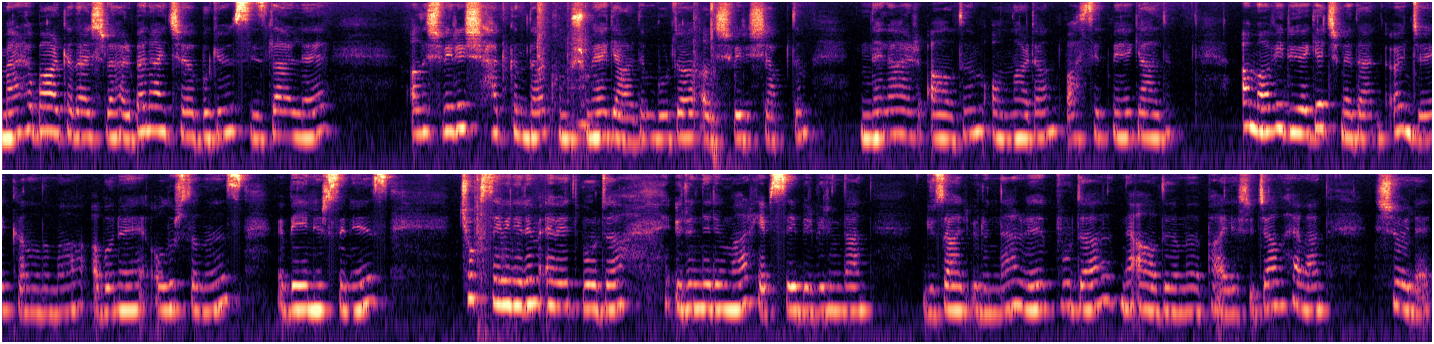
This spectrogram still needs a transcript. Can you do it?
Merhaba arkadaşlar, ben Ayça. Bugün sizlerle alışveriş hakkında konuşmaya geldim. Burada alışveriş yaptım. Neler aldım onlardan bahsetmeye geldim. Ama videoya geçmeden önce kanalıma abone olursanız ve beğenirseniz çok sevinirim. Evet burada ürünlerim var. Hepsi birbirinden güzel ürünler ve burada ne aldığımı paylaşacağım. Hemen şöyle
